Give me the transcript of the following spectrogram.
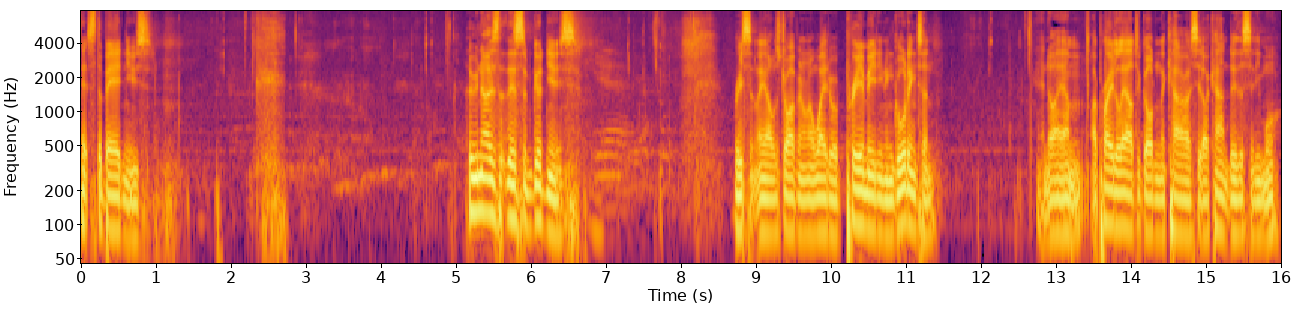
That's the bad news. Who knows that there's some good news? recently I was driving on my way to a prayer meeting in Gordonton, and I um I prayed aloud to God in the car. I said, I can't do this anymore.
